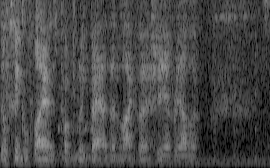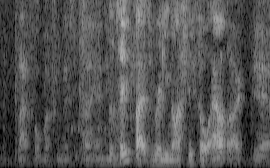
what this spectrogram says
the single player is probably better than like virtually every other platformer from this day. Anyway. The two-player's really nicely thought out, though. Yeah.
